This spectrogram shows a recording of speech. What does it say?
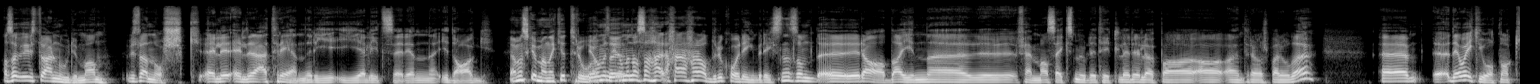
Altså, Hvis du er nordmann, hvis du er norsk, eller, eller er trener i, i Eliteserien i dag Ja, men Skulle man ikke tro Jo, men, at jo, men altså, her, her, hadde du Kåre Ingebrigtsen som uh, rada inn uh, fem av seks mulige titler i løpet av, av, av en treårsperiode. Uh, det var ikke godt nok.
